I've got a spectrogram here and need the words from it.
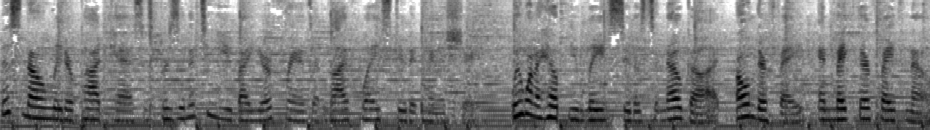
This Known Leader podcast is presented to you by your friends at Lifeway Student Ministry. We want to help you lead students to know God, own their faith, and make their faith known.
